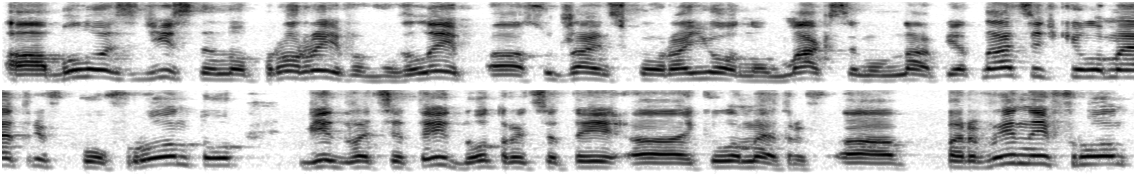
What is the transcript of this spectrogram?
а, було здійснено прорив вглиб а, Суджанського району максимум на 15 кілометрів по фронту від 20 до 30 е, кілометрів. Е, Первинний фронт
